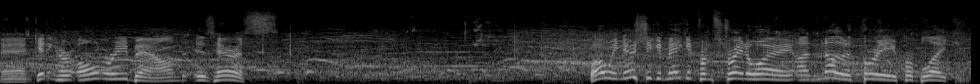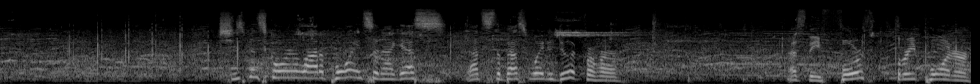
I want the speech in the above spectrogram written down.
And getting her own rebound is Harris. Well, we knew she could make it from straight away. Another three for Blake. She's been scoring a lot of points, and I guess that's the best way to do it for her. That's the fourth three-pointer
